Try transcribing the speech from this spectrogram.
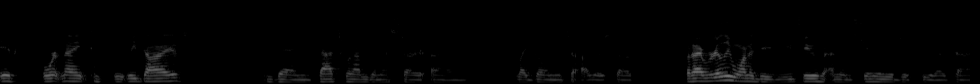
if Fortnite completely dies, then that's when I'm gonna start um like going into other stuff. But I really want to do YouTube. I mean, streaming would just be like a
